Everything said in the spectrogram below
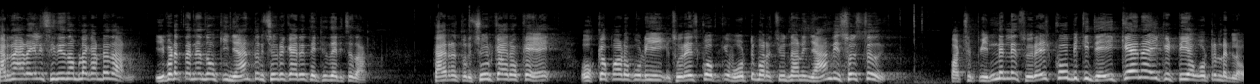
കർണാടകയിൽ സ്ഥിതി നമ്മൾ കണ്ടതാണ്. ഇവിടെ തന്നെ നോക്കി ഞാൻ തൃശ്ശൂർക്കാരെ തെറ്റിദ്ധരിച്ചതാണ്. കാരണം തൃശ്ശൂർക്കാരൊക്കെ ഒക്കെപ്പാട് കൂടി സുരേഷ് ഗോപിക്ക് വോട്ട് പറിച്ചു എന്നാണ് ഞാൻ വിശ്വസിച്ചത്. പക്ഷെ പിന്നല്ലേ സുരേഷ് ഗോപിക്ക് ജയിക്കാനായി കിട്ടിയ വോട്ടുണ്ടല്ലോ.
